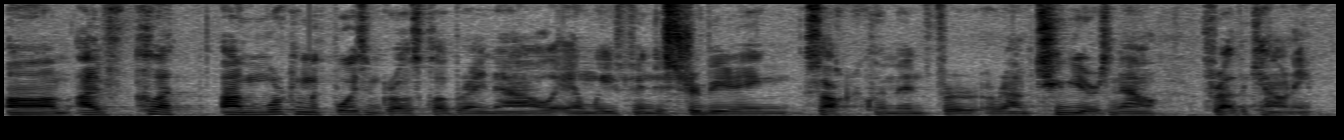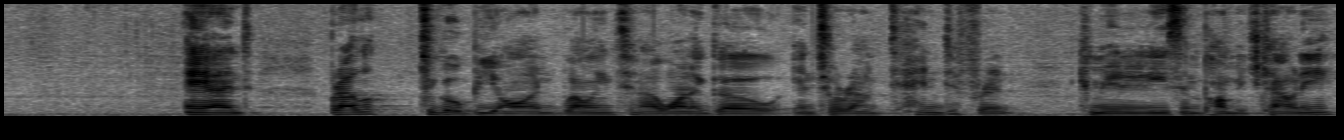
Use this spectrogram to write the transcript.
Um, I've collect, I'm working with Boys and Girls Club right now, and we've been distributing soccer equipment for around two years now throughout the county. And but I look to go beyond Wellington. I want to go into around 10 different communities in Palm Beach County,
